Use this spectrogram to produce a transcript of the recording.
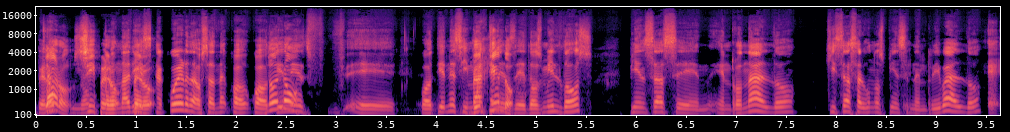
Claro, no- sí, pero- nadie pero- se acuerda. O sea, cuando, cuando No, no. tienes, eh, cuando tienes imágenes de 2002, piensas en, en Ronaldo, quizás algunos piensen en Rivaldo, Eh,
